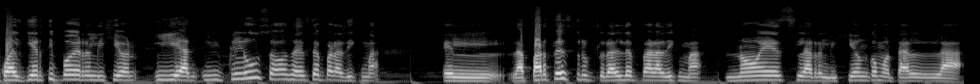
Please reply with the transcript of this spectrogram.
cualquier tipo de religión y incluso, o sea, este paradigma el, la parte estructural del paradigma no es la religión como tal, la,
